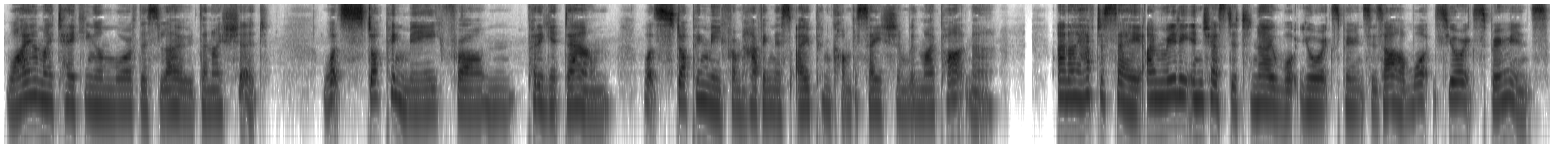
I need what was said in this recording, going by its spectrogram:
Why am I taking on more of this load than I should? What's stopping me from putting it down? What's stopping me from having this open conversation with my partner? And I have to say, I'm really interested to know what your experiences are. What's your experience?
